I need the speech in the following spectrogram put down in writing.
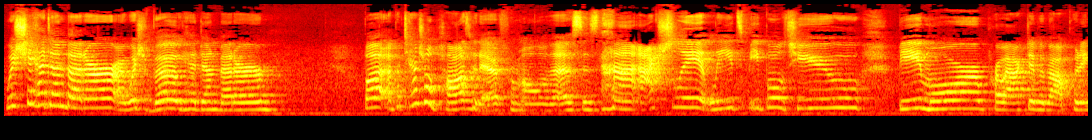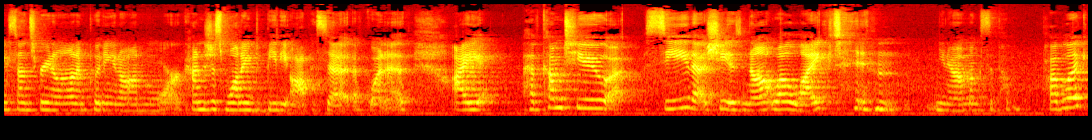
Wish she had done better. I wish Vogue had done better. But a potential positive from all of this is that actually it leads people to be more proactive about putting sunscreen on and putting it on more, kind of just wanting to be the opposite of Gwyneth. I have come to uh, see that she is not well liked in, you know, amongst the public.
